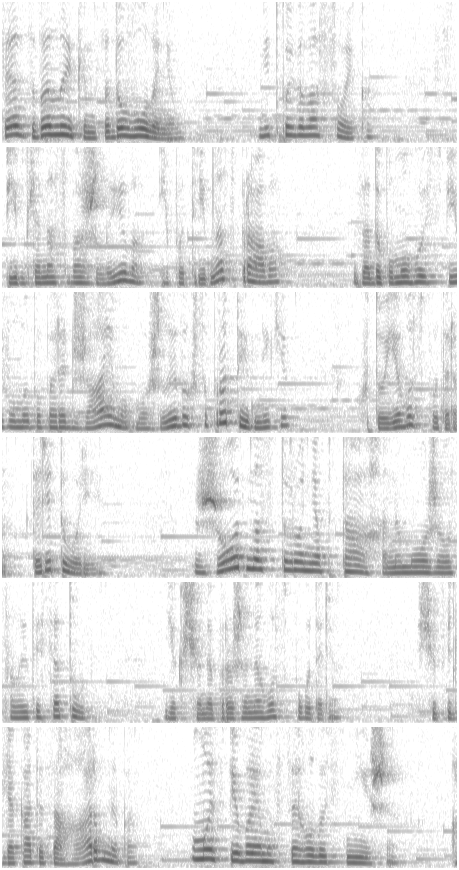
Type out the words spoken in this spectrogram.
це з великим задоволенням, відповіла Сойка. Спів для нас важлива і потрібна справа. За допомогою співу ми попереджаємо можливих супротивників, хто є господарем території. Жодна стороння птаха не може оселитися тут, якщо не прожене господаря. Щоб відлякати загарбника, ми співаємо все голосніше, а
